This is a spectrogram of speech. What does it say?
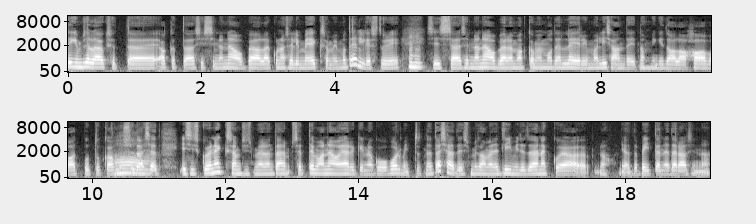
tegime selle jaoks, et äh, hakata siis sinna näo peale, kuna see oli meie eksami modell, kes tuli mm. -hmm. siis äh, sinna näo peale me hakkame modelleerima lisandeid, noh, mingid a la haavad, putukammused, Aa. asjad. ja siis, kui on eksam, siis meil on täpselt tema näo järgi nagu vormitud need asjad ja siis me saame need liimida näkku ja noh, nii-öelda peita need ära sinna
